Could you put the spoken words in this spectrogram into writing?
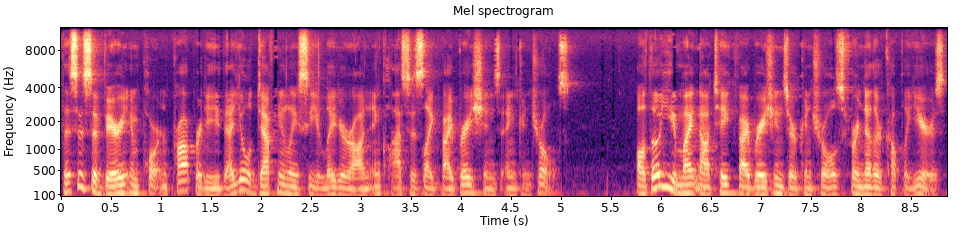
This is a very important property that you'll definitely see later on in classes like vibrations and controls. Although you might not take vibrations or controls for another couple years,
